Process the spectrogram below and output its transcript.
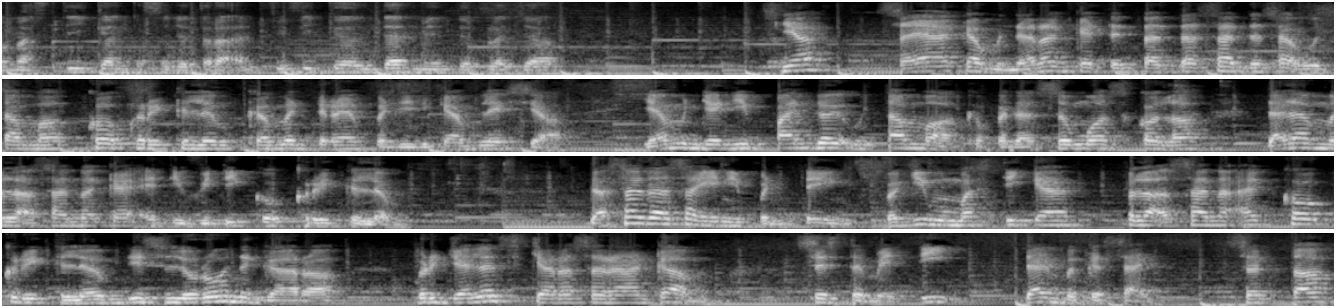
memastikan kesejahteraan fizikal dan mental pelajar Seterusnya, saya akan menerangkan tentang dasar-dasar utama co-curriculum Kementerian Pendidikan Malaysia yang menjadi panduan utama kepada semua sekolah dalam melaksanakan aktiviti co-curriculum. Dasar-dasar ini penting bagi memastikan pelaksanaan co-curriculum di seluruh negara berjalan secara seragam, sistematik dan berkesan serta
